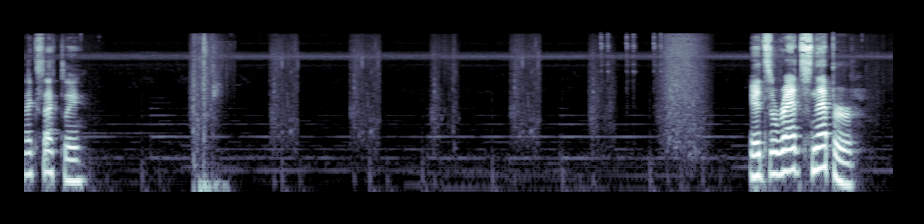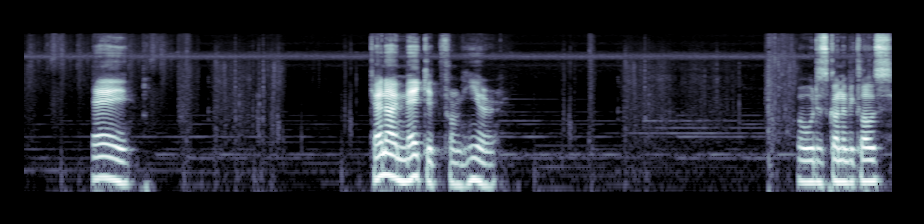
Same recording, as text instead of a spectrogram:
Exactly. It's a red snapper. Hey. Can I make it from here? Oh, this is gonna be close.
